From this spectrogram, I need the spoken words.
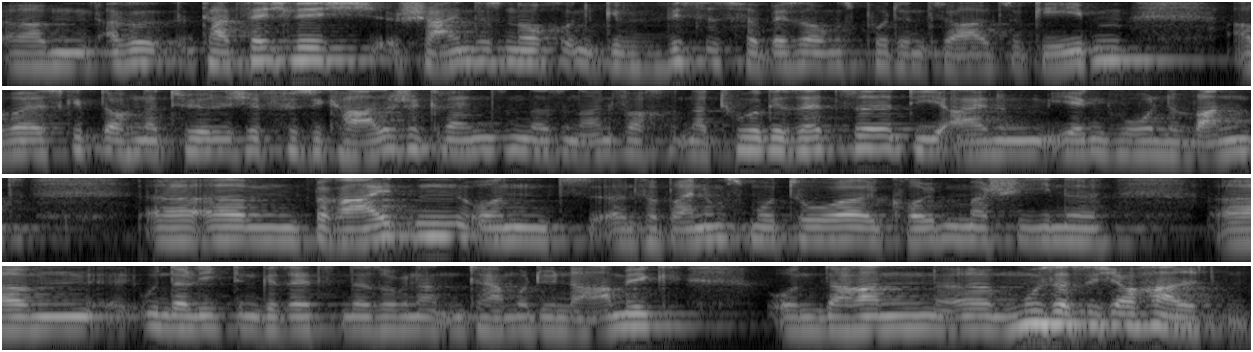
Ähm, also tatsächlich scheint es noch ein gewisses Verbesserungspotenzial zu geben, aber es gibt auch natürliche physikalische Grenzen. Das sind einfach Naturgesetze, die einem irgendwo eine Wand äh, ähm, bereiten und ein Verbrennungsmotor, Kolbenmaschine ähm, unterliegt den Gesetzen der sogenannten Thermodynamik und daran äh, muss er sich auch halten.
